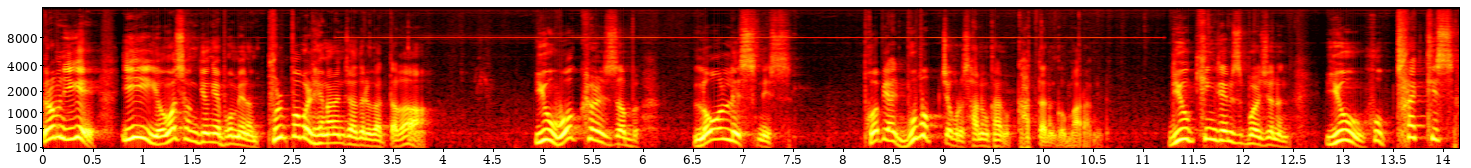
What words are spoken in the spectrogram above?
여러분, 이게 이 영어 성경에 보면은 불법을 행하는 자들을 갖다가 you workers of lawlessness 법이 아니 무법적으로 사는 것 같다는 거 말합니다. New King James Version은 you who practice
